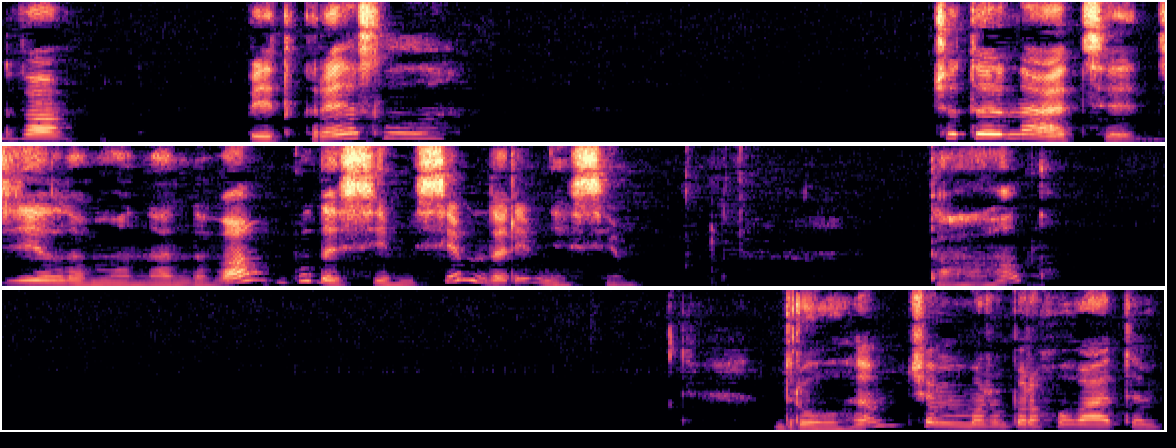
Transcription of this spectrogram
2. Підкреслила. 14 ділимо на 2 буде 7. 7 дорівнює 7. Так. Друге, що ми можемо порахувати?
